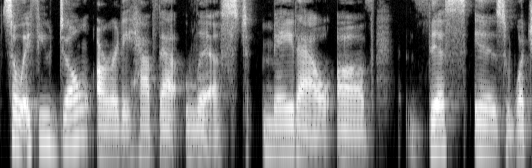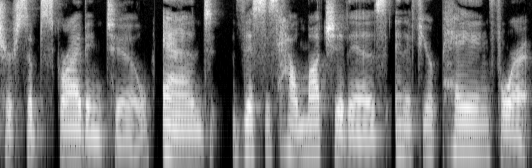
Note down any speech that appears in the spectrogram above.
So if you don't already have that list made out of this is what you're subscribing to, and this is how much it is. And if you're paying for it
